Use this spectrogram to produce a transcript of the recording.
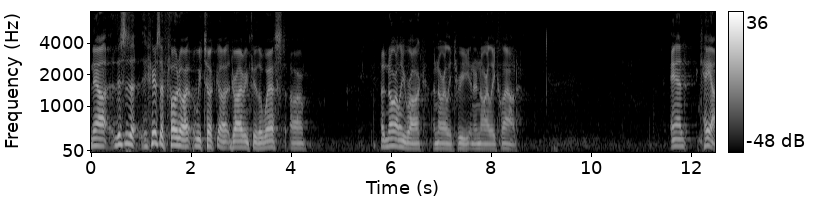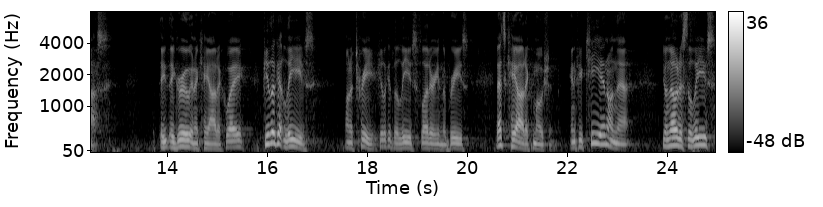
Now, this is a, here's a photo we took uh, driving through the West uh, a gnarly rock, a gnarly tree, and a gnarly cloud. And chaos. They, they grew in a chaotic way. If you look at leaves, on a tree, if you look at the leaves fluttering in the breeze, that's chaotic motion. And if you key in on that, you'll notice the leaves,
